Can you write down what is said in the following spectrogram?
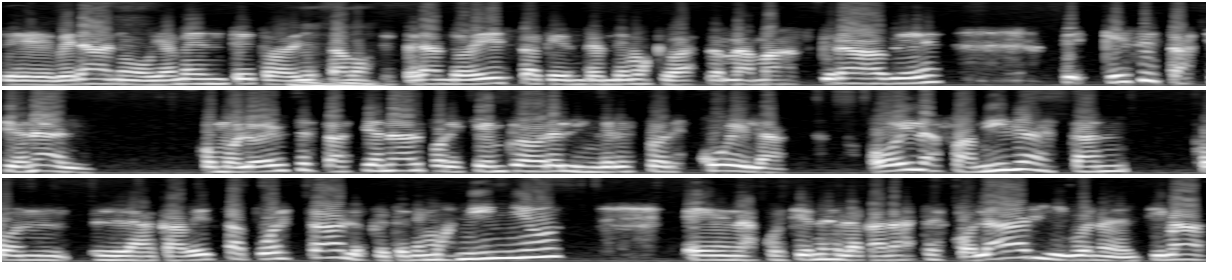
de verano, obviamente, todavía estamos esperando esa, que entendemos que va a ser la más grave, que es estacional, como lo es estacional, por ejemplo, ahora el ingreso a la escuela. Hoy las familias están con la cabeza puesta, los que tenemos niños, en las cuestiones de la canasta escolar y bueno, encima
